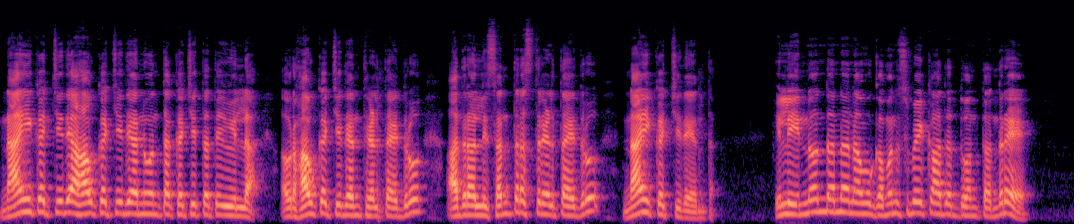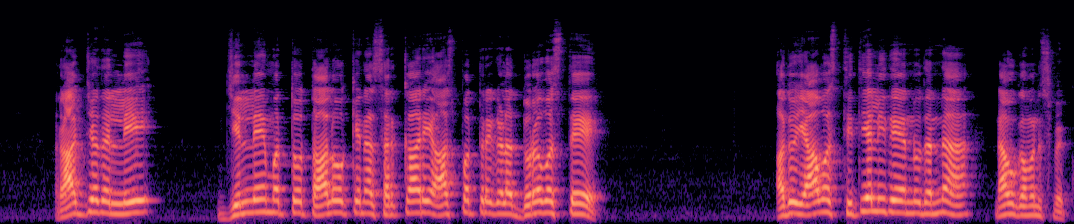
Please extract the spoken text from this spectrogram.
ನಾಯಿ ಕಚ್ಚಿದೆ, ಹಾವು ಕಚ್ಚಿದೆ ಅನ್ನುವಂಥ ಖಚಿತತೆಯೂ ಇಲ್ಲ. ಅವ್ರು ಹಾವು ಕಚ್ಚಿದೆ ಅಂತ ಹೇಳ್ತಾ ಇದ್ರು. ಅದರಲ್ಲಿ ಸಂತ್ರಸ್ತರು ಹೇಳ್ತಾ ಇದ್ರು, ನಾಯಿ ಕಚ್ಚಿದೆ ಅಂತ. ಇಲ್ಲಿ ಇನ್ನೊಂದನ್ನು ನಾವು ಗಮನಿಸಬೇಕಾದದ್ದು ಅಂತಂದರೆ, ರಾಜ್ಯದಲ್ಲಿ ಜಿಲ್ಲೆ ಮತ್ತು ತಾಲೂಕಿನ ಸರ್ಕಾರಿ ಆಸ್ಪತ್ರೆಗಳ ದುರವಸ್ಥೆ ಅದು ಯಾವ ಸ್ಥಿತಿಯಲ್ಲಿದೆ ಅನ್ನೋದನ್ನು ನಾವು ಗಮನಿಸಬೇಕು.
